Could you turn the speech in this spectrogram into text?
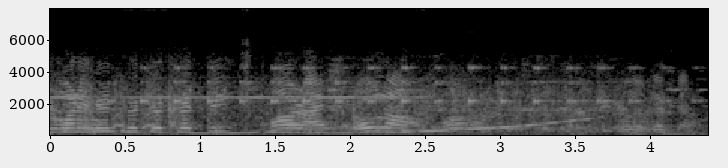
You want to hear Toot Toot Tootsie? All right, hold on. Hold on.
